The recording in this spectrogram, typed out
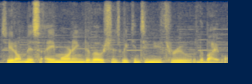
so you don't miss a morning devotion as we continue through the Bible.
